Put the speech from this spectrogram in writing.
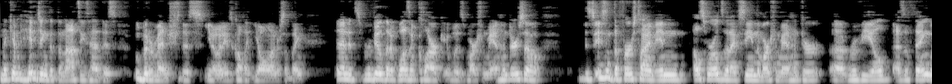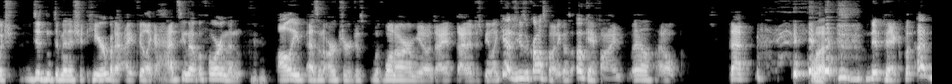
And they kept hinting that the Nazis had this Ubermensch, this, you know, and he was called like Yawn or something. And then it's revealed that it wasn't Clark, it was Martian Manhunter. So this isn't the first time in Elseworlds that I've seen the Martian Manhunter uh, revealed as a thing, which didn't diminish it here, but I, I feel like I had seen that before. And then Mhm. Ollie, as an archer, just with one arm, you know, Di- Dinah just being like, yeah, just use a crossbow. And he goes, okay, fine. Well, I don't. That. What? Nitpick, but uh,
